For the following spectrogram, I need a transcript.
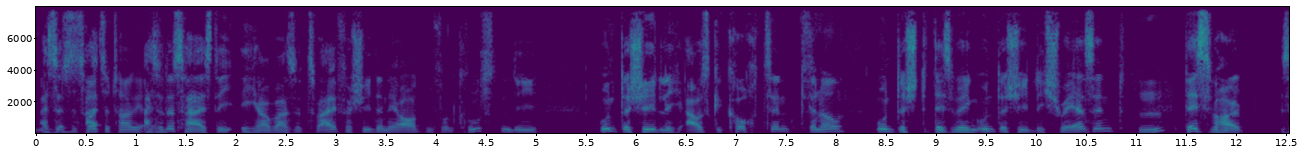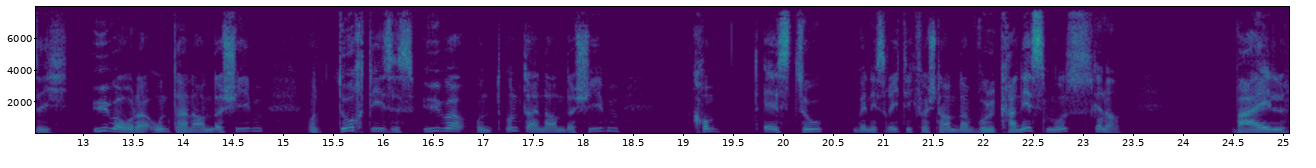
also, das ist heutzutage. Also das heißt, ich, ich habe also zwei verschiedene Arten von Krusten, die unterschiedlich ausgekocht sind. Genau deswegen unterschiedlich schwer sind, mhm. deshalb sich über oder untereinander schieben. Und durch dieses Über- und untereinander schieben kommt es zu, wenn ich es richtig verstanden habe, Vulkanismus. Genau. Weil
